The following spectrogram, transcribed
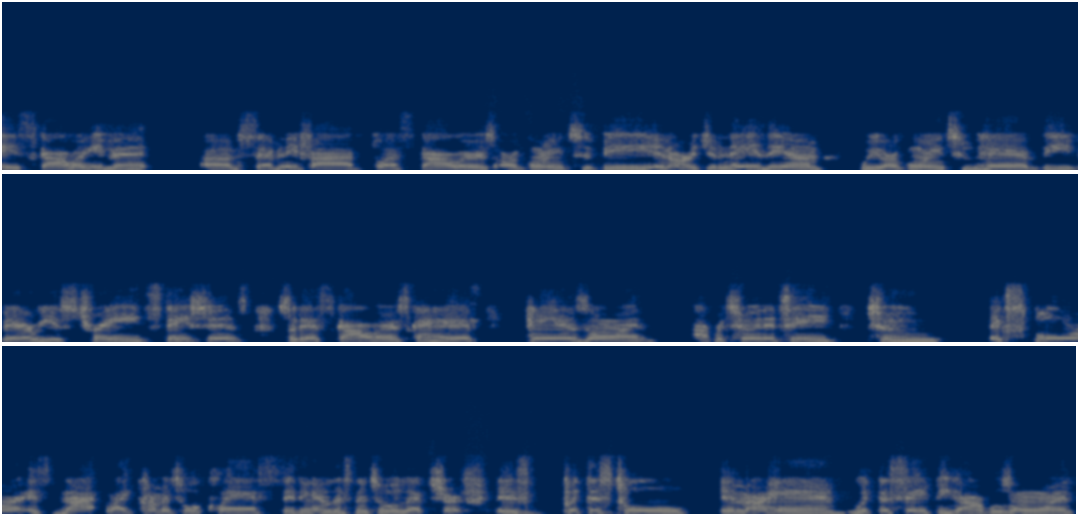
a scholar event. Um, 75 plus scholars are going to be in our gymnasium. We are going to have the various trade stations so that scholars can have hands-on opportunity to explore. It's not like coming to a class, sitting and listening to a lecture. Is put this tool in my hand with the safety goggles on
